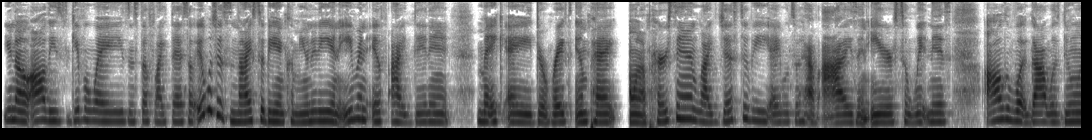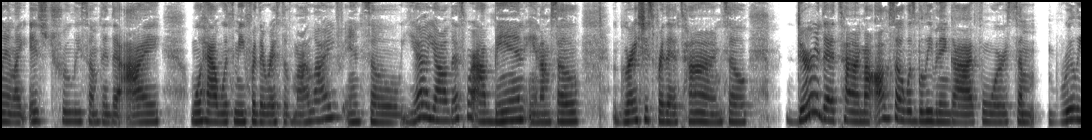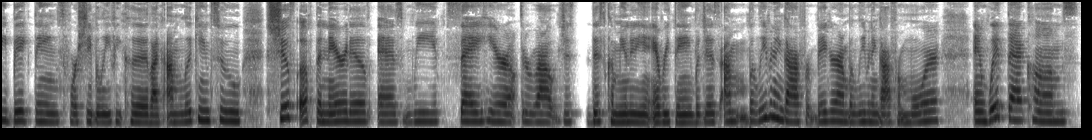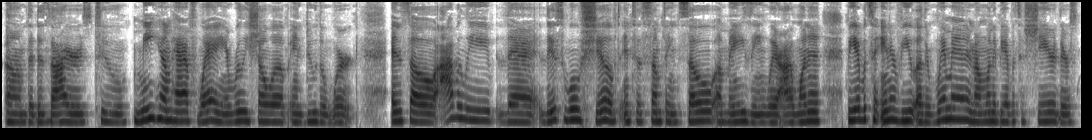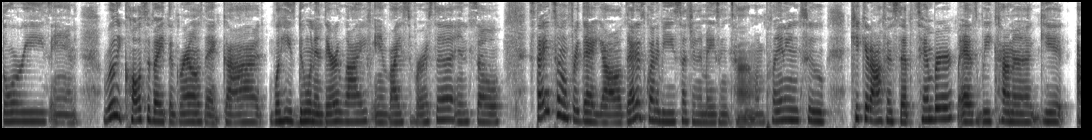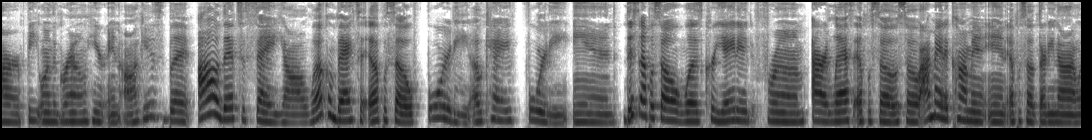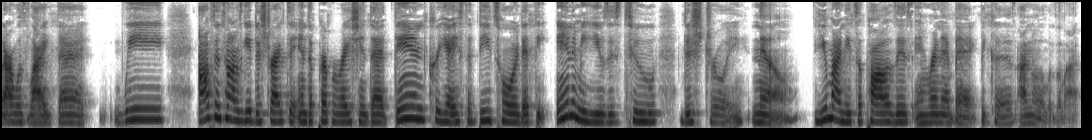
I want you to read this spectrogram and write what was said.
you know, all these giveaways and stuff like that. So it was just nice to be in community. And even if I didn't make a direct impact on a person, like just to be able to have eyes and ears to witness all of what God was doing, like it's truly something that I will have with me for the rest of my life. And so, yeah, y'all, that's where I've been. And I'm so gracious for that time. So during that time, I also was believing in God for some really big things for She Believe He Could. Like I'm looking to shift up the narrative as we say here throughout just this community and everything, but just I'm believing in God for bigger. I'm believing in God for more. And with that comes um, the desires to meet Him halfway and really show up and do the work. And so I believe that this will shift into something so amazing where I want to be able to interview other women and I want to be able to share their stories and really cultivate the grounds that God, what He's doing in their life and vice versa. And so stay tuned for that, y'all. That is going to be such an amazing time. I'm planning to kick it off in September as we kind of get our feet on the ground here in August. But all that to say, y'all, welcome back to episode 40. Okay. 40. And this episode was created from our last episode. So I made a comment in episode 39 where I was like that we oftentimes get distracted in the preparation that then creates the detour that the enemy uses to destroy. Now, you might need to pause this and run that back because I know it was a lot.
